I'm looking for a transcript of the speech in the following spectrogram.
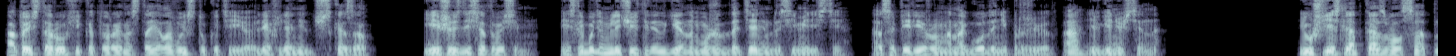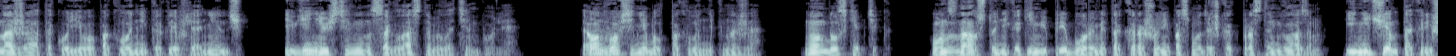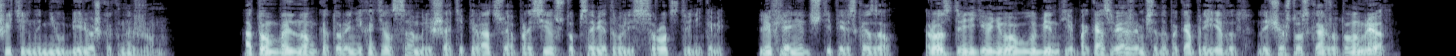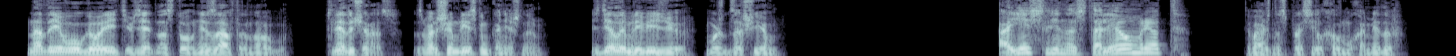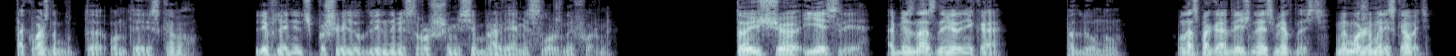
А той старухе, которая настояла выстукать ее, Лев Леонидович сказал, ей 68, Если будем лечить рентгеном, может, дотянем до 70. А соперируем, она года не проживет. А, Евгения Устиновна? И уж если отказывался от ножа такой его поклонник, как Лев Леонидович, Евгения Устиновна согласна была тем более. А он вовсе не был поклонник ножа, но он был скептик. Он знал, что никакими приборами так хорошо не посмотришь, как простым глазом, и ничем так решительно не уберешь, как ножом. О том больном, который не хотел сам решать операцию, а просил, чтоб советовались с родственниками, Лев Леонидович теперь сказал, родственники у него в глубинке, пока свяжемся, да пока приедут, да еще что скажут, он умрет. Надо его уговорить и взять на стол, не завтра, но в следующий раз, с большим риском, конечно. Сделаем ревизию, может, зашьем. — А если на столе умрет? — важно спросил Халмухамедов. Так важно, будто он-то и рисковал. Лев Леонидович пошевелил длинными сросшимися бровями сложной формы. — То еще если, а без нас наверняка. Подумал. У нас пока отличная смертность, мы можем и рисковать.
